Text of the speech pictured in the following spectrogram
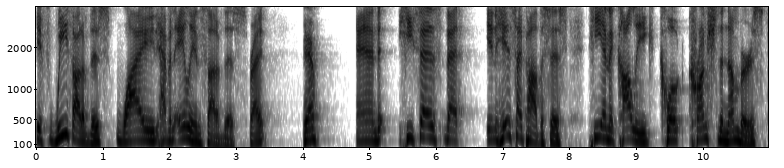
if we thought of this, why haven't aliens thought of this, right? Yeah. And he says that in his hypothesis, he and a colleague, quote, crunched the numbers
